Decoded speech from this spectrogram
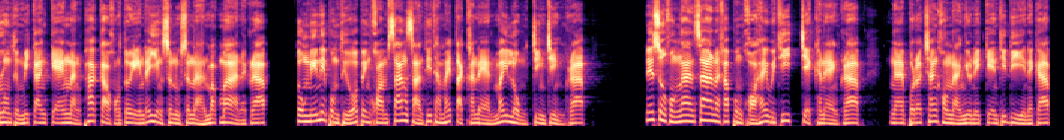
รวมถึงมีการแกงหนังภาคเก่าของตัวเองได้อย่างสนุกสนานมากๆนะครับ ตรงนี้เนี่ยผมถือว่าเป็นความสร้างสารรค์ที่ทำให้ตัดคะแนนไม่ลงจริง ๆ ครับ ในส่วนของงานสร้างนะครับ ผมขอให้ไว้ที่7คะแนนครับ งาน production ของหนังอยู่ในเกณฑ์ที่ดีนะครับ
